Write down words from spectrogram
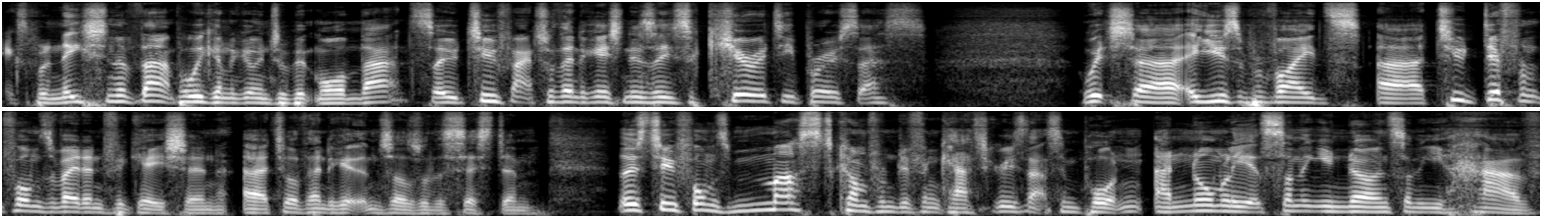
explanation of that, but we're going to go into a bit more on that. So, two-factor authentication is a security process which uh, a user provides uh, two different forms of identification uh, to authenticate themselves with the system. Those two forms must come from different categories. That's important. And normally it's something you know and something you have.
